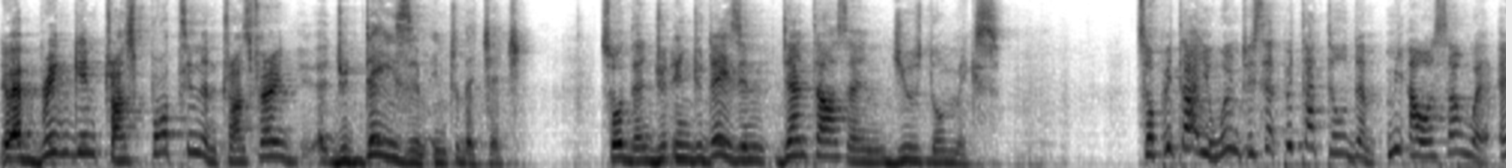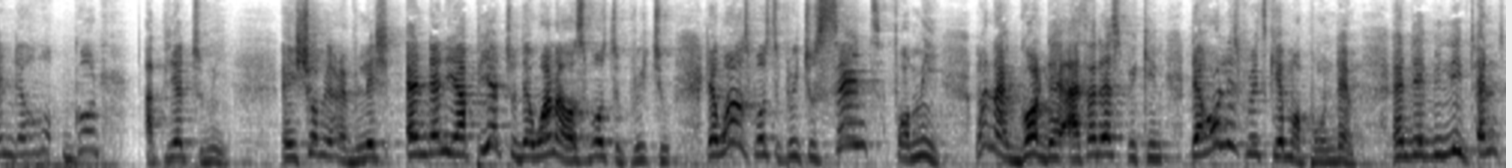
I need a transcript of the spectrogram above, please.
They were bringing, transporting, and transferring uh, Judaism into the church. So then, in Judaism, Gentiles and Jews don't mix. So Peter, he went, he said, Peter told them, me, I was somewhere, and the whole, God appeared to me and showed me a revelation. And then he appeared to the one I was supposed to preach to. The one I was supposed to preach to sent for me. When I got there, I started speaking. The Holy Spirit came upon them, and they believed. And,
